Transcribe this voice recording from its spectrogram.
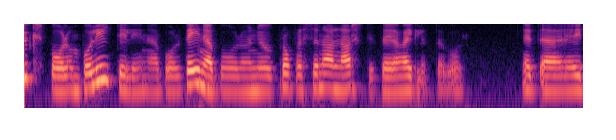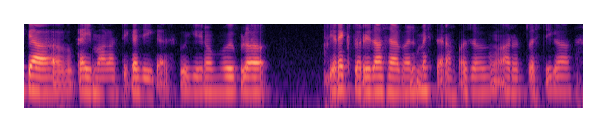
üks pool on poliitiline pool, teine pool on ju professionaalne arstide ja haiglate pool. Need äh, ei pea käima alati käsikäes, kuigi noh, võib-olla direktori tasemel meesterahvas on arvatavasti ka äh,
